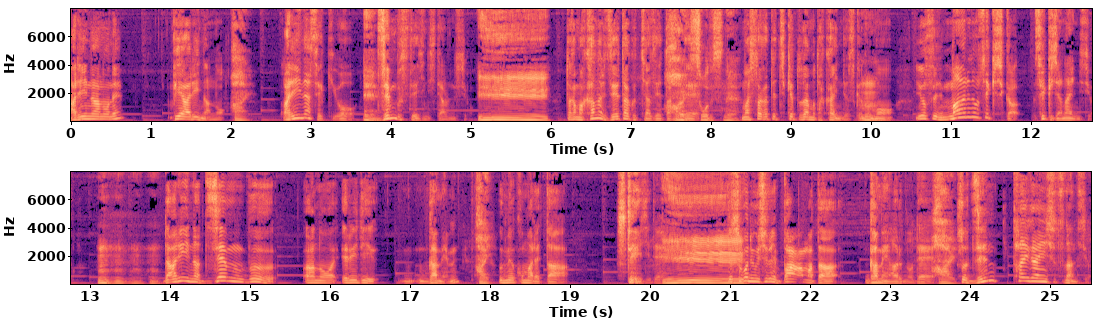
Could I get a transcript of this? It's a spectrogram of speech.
アリーナのねピアアリーナのはいアリーナ席をええ。全部ステージにしてあるんですよ。ええ。だからまあかなり贅沢っちゃ贅沢で、はいそうですね、まあしたがってチケット代も高いんですけども、要するに周りの席しか席じゃないんですよ。うんうんうんうん。でアリーナ全部あの LED 画面はい。埋め込まれたステージで,、ええ。でそこに後ろにバーンまた画面あるので、はい。それ全体が演出なんですよ。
